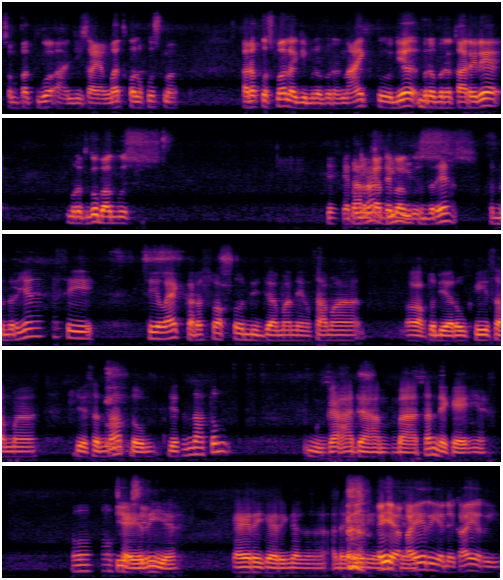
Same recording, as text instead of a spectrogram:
sempat gua anjing sayang banget kalau Kusma karena Kusma lagi bener-bener naik tuh dia bener-bener karirnya menurut gua bagus Ya, karena gini bagus sebenarnya sebenarnya si si Lakers waktu di zaman yang sama waktu dia rookie sama Jason Tatum, Jason Tatum nggak ada hambatan deh kayaknya. Oh, Iya sih. Kyrie ya. Kyrie, Kyrie nggak ada eh, ada iya. Kyrie ada Kyrie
